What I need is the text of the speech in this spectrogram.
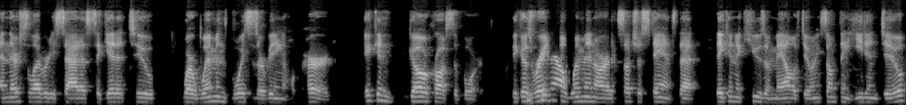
and their celebrity status to get it to where women's voices are being heard. It can go across the board because mm-hmm. right now women are at such a stance that they can accuse a male of doing something he didn't do,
